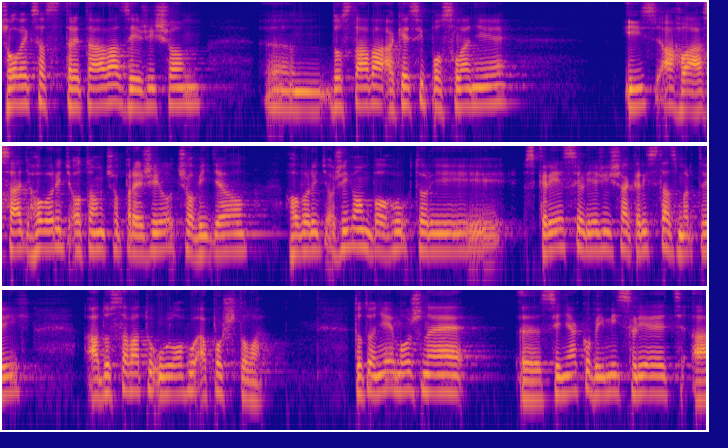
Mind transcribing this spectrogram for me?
Človek sa stretáva s Ježišom, dostáva akési poslanie ísť a hlásať, hovoriť o tom, čo prežil, čo videl, hovoriť o živom Bohu, ktorý skriesil Ježiša Krista z mŕtvych a dostáva tú úlohu apoštola. Toto nie je možné e, si nejako vymyslieť a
